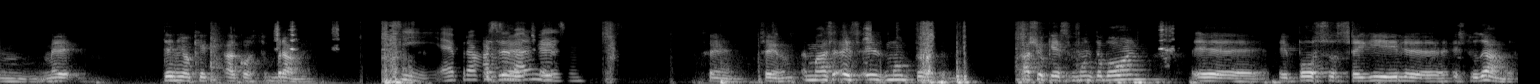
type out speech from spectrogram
me, tenho que acostumar-me. Sim, é para acostumar é, mesmo. Sim, sim, mas é, é, muito, acho que é muito bom e, e posso seguir eh, estudando.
